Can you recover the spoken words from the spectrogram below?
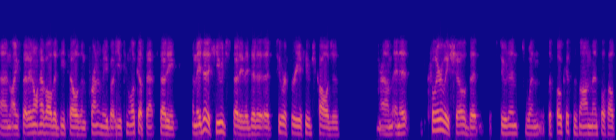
And like I said, I don't have all the details in front of me, but you can look up that study. And they did a huge study. They did it at two or three huge colleges. Um, and it clearly showed that students, when the focus is on mental health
